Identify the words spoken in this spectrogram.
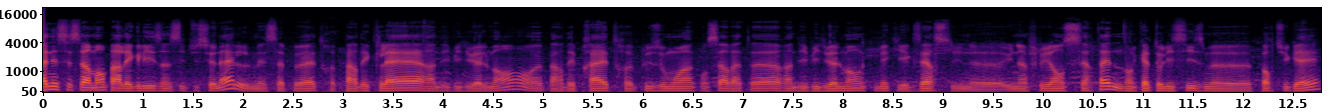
pas nécessairement par l'Église institutionnelle, mais ça peut être par des clercs individuellement, euh, par des prêtres plus ou moins conservateurs individuellement, mais qui exercent une, influence certaine dans le catholicisme portugais.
